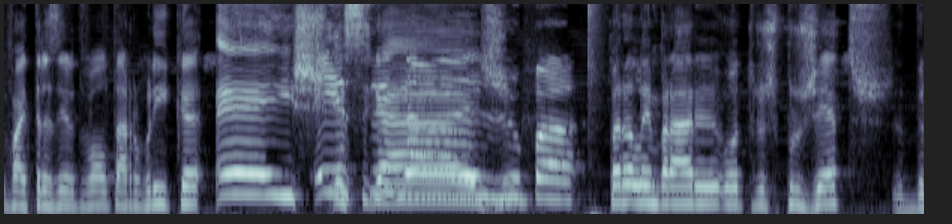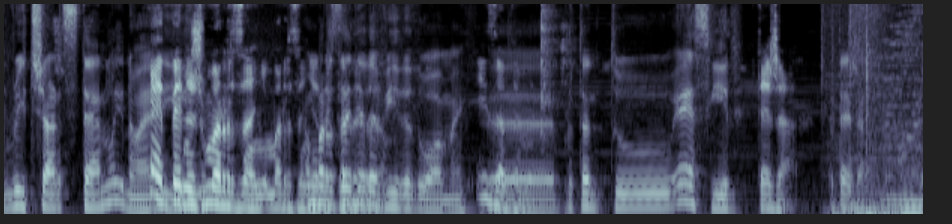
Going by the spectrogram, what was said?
vai trazer de volta a rubrica Eis esse, gajo! pá! Para lembrar uh, outros projetos de Richard Stanley, não é? É apenas E- uma resenha, uma resenha, uma da resenha da dele. vida do homem. Exatamente. Uh, portanto, é a seguir. Até já. Até já.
